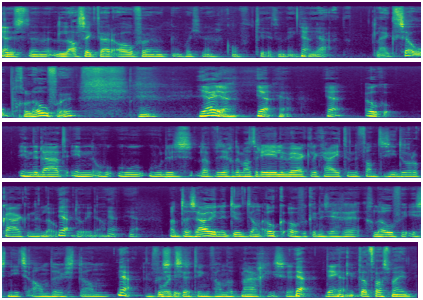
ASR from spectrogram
dus dan las ik daarover, dan word je dan geconfronteerd en denk je, Ja. ja, dat lijkt zo op geloven. Hè? Ja, ja, ja, Ja. ja. Ook inderdaad in hoe, hoe, hoe dus, laten we zeggen, de materiële werkelijkheid en de fantasie door elkaar kunnen lopen, bedoel je dan? Ja, ja. Want daar zou je natuurlijk dan ook over kunnen zeggen, geloven is niets anders dan ja een precies. voortzetting van het magische Ja, denken. ja, dat was mijn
